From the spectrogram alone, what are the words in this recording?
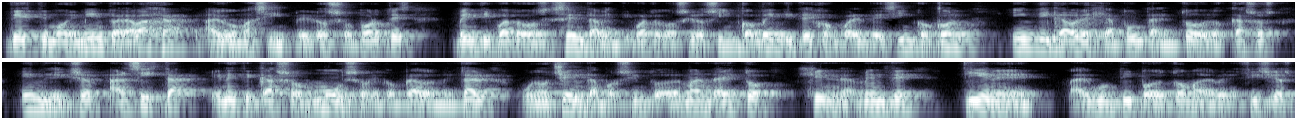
de este movimiento a la baja, algo más simple. Los soportes 24,60, 24,05, 23,45 con indicadores que apuntan en todos los casos en dirección alcista, en este caso muy sobrecomprado el metal, un 80% de demanda. Esto generalmente tiene algún tipo de toma de beneficios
